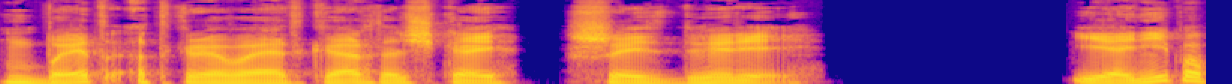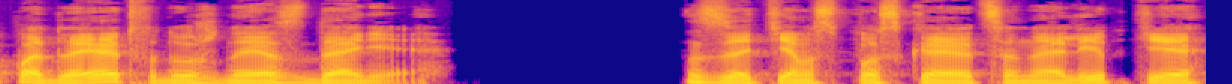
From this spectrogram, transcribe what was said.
Бет открывает карточкой шесть дверей. И они попадают в нужное здание. Затем спускаются на лифте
